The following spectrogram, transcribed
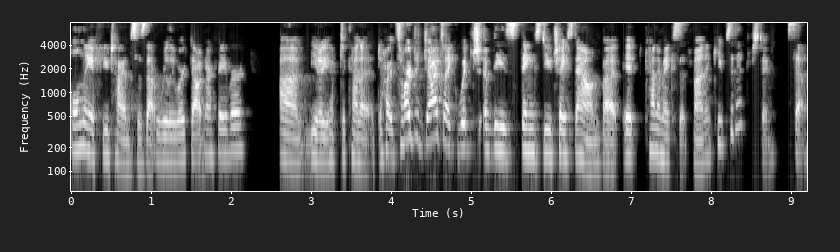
only a few times has that really worked out in our favor. Um, you know, you have to kind of, it's hard to judge like which of these things do you chase down, but it kind of makes it fun. It keeps it interesting. So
